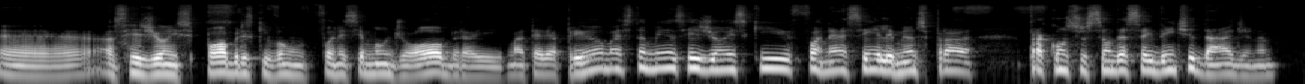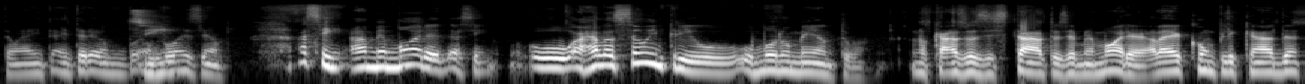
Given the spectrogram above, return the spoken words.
é, as regiões pobres que vão fornecer mão de obra e matéria-prima, mas também as regiões que fornecem elementos para para a construção dessa identidade, né? Então é, é, é, um, é, um, bom exemplo. Assim, a memória, assim, o, a relação entre o, o, monumento no caso as estátuas e a memória, ela é complicada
